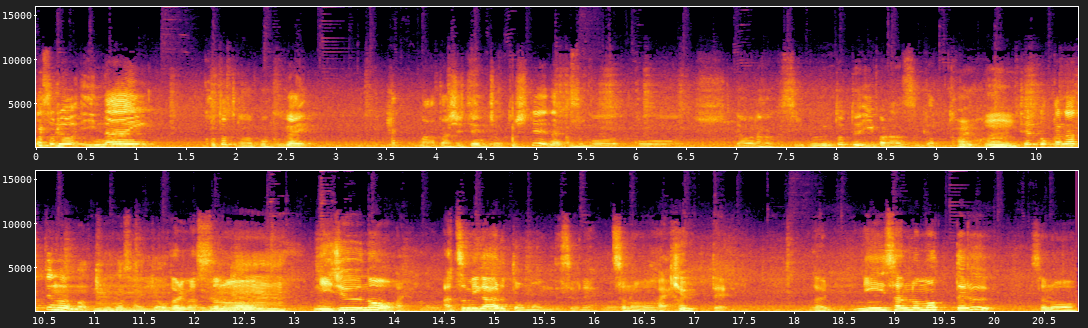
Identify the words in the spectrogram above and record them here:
まあ、それをいないこととか僕が、まあ、新しい店長としてなんかそこをこう柔らかくする部分とっていいバランスが取れてるのかなっていうのは、まあ今日が最近はわかります。その二重の厚みがあると思うんですよね。その球って兄さんの持ってるその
